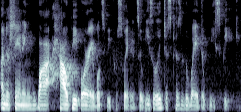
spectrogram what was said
understanding why how people are able to be persuaded so easily just because of the way that we speak.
